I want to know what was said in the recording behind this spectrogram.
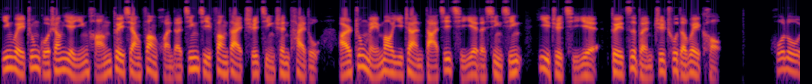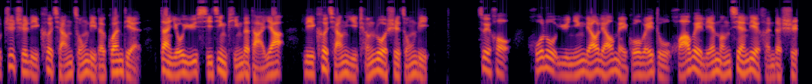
因为中国商业银行对向放缓的经济放贷持谨慎态度。而中美贸易战打击企业的信心，抑制企业对资本支出的胃口。葫芦支持李克强总理的观点，但由于习近平的打压，李克强已成弱势总理。最后，葫芦与您聊聊美国围堵华为联盟现裂痕的事。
